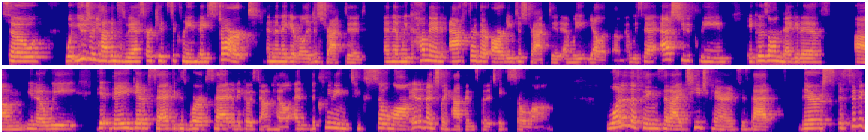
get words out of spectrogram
So what usually happens is we ask our kids to clean, they start and then they get really distracted and then we come in after they're already distracted and we yell at them and we say i asked you to clean. It goes all negative. Um, you know we get they get upset because we're upset and it goes downhill. And the cleaning takes so long. It eventually happens but it takes so long. One of the things that i teach parents is that there are specific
